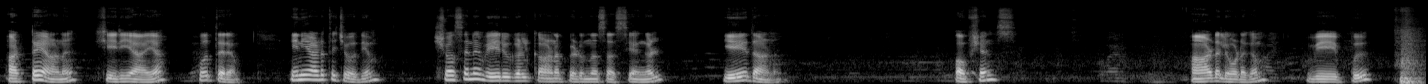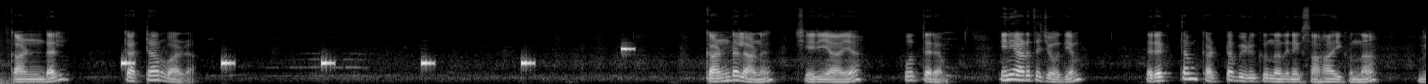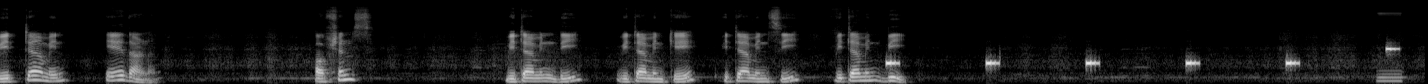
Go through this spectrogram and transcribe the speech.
അട്ടയാണ് ശരിയായ ഉത്തരം. ഇനി അടുത്ത ചോദ്യം. ശ്വസന വേരുകൾ കാണപ്പെടുന്ന സസ്യങ്ങൾ ഏതാണ്? ഓപ്ഷൻസ്. ആടലോടകം വേപ്പ് കണ്ടൽ കറ്റാർ വാഴ കണ്ടലാണ് ശരിയായ ഉത്തരം. ഇനി അടുത്ത ചോദ്യം. രക്തം കട്ട പിടിക്കുന്നതിന് സഹായിക്കുന്ന വിറ്റാമിൻ ഏതാണ്? Options. Vitamin D vitamin K vitamin C vitamin B.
